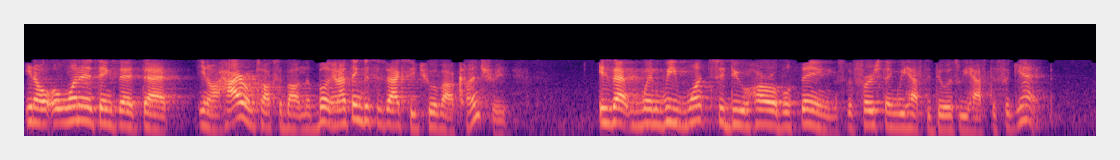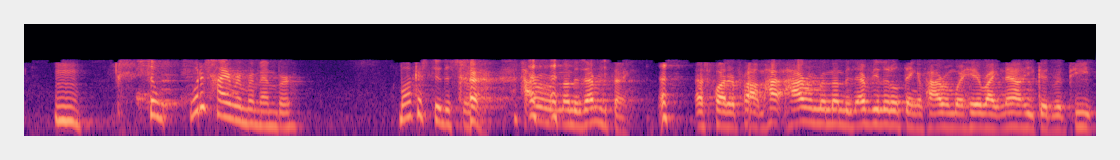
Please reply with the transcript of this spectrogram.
you know, one of the things that, that you know Hiram talks about in the book, and I think this is actually true of our country, is that when we want to do horrible things, the first thing we have to do is we have to forget. Mm. So what does Hiram remember? Walk us through the story. Hiram remembers everything. That's part of the problem. Hiram remembers every little thing. If Hiram were here right now, he could repeat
